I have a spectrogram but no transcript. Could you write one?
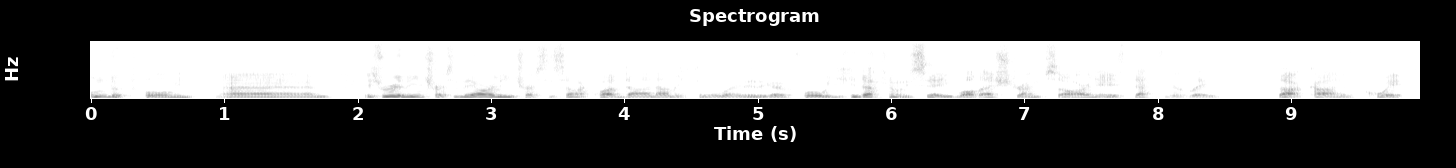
underperforming. Um, it's really interesting. They are an interesting side, quite dynamic in the way that they go forward. You can definitely see what their strengths are, and it is definitely that kind of quick,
